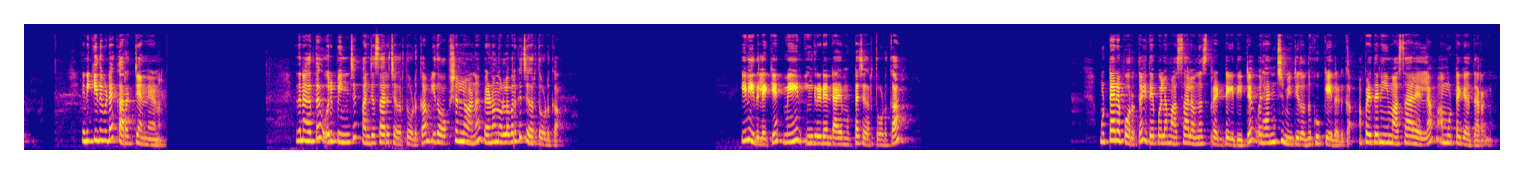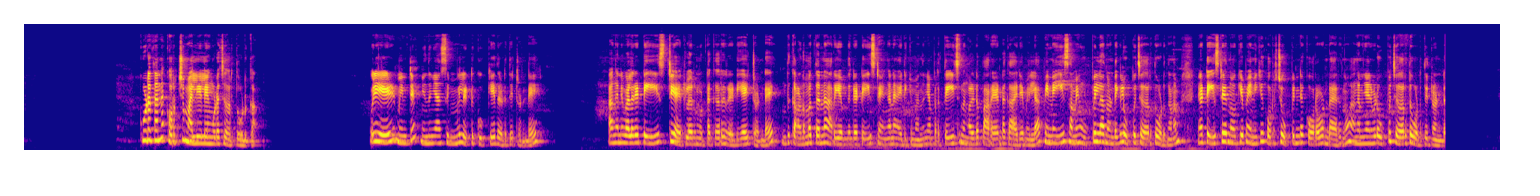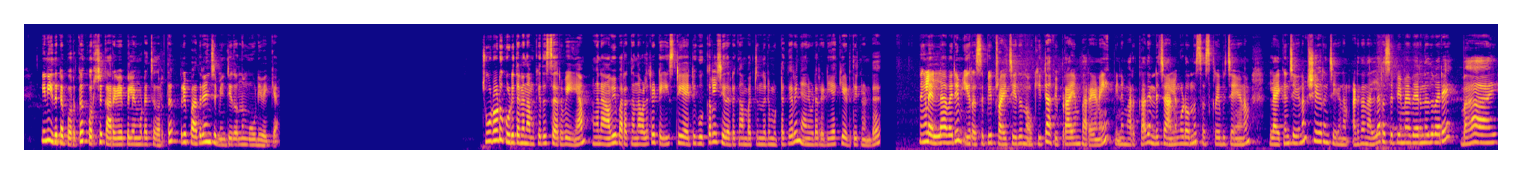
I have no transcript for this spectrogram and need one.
എനിക്കിതിവിടെ കറക്റ്റ് തന്നെയാണ്. ഇതിനകത്ത് ഒരു പിഞ്ച് പഞ്ചസാര ചേർത്ത് കൊടുക്കാം. ഇത് ഓപ്ഷനിലാണ് വേണമെന്നുള്ളവർക്ക് ചേർത്ത് കൊടുക്കാം. ഇനി ഇതിലേക്ക് മെയിൻ ഇൻഗ്രീഡിയന്റായ മുട്ട ചേർത്ത് കൊടുക്കാം. മുട്ടയുടെ പുറത്ത് ഇതേപോലെ മസാല ഒന്ന് സ്പ്രെഡ് ചെയ്തിട്ട് ഒരു അഞ്ച് മിനിറ്റ് ഇതൊന്ന് കുക്ക് ചെയ്തെടുക്കാം അപ്പോഴത്തേന് ഈ മസാലയെല്ലാം ആ മുട്ടയ്ക്കകത്ത് ഇറങ്ങും. കൂടെ തന്നെ കുറച്ച് മല്ലിയിലയും കൂടെ ചേർത്ത് കൊടുക്കാം ഒരു ഏഴ് മിനിറ്റ് ഇത് ഞാൻ സിമ്മിലിട്ട് കുക്ക് ചെയ്തെടുത്തിട്ടുണ്ടേ. അങ്ങനെ വളരെ ടേസ്റ്റി ആയിട്ടുള്ള ഒരു മുട്ടക്കറി റെഡി ആയിട്ടുണ്ട്. ഇത് കാണുമ്പോൾ തന്നെ അറിയാം ഇതിന്റെ ടേസ്റ്റ് എങ്ങനെ ആയിരിക്കുമെന്ന് ഞാൻ പ്രത്യേകിച്ച് നിങ്ങളോട് പറയേണ്ട കാര്യമില്ല. പിന്നെ ഈ സമയം ഉപ്പില്ലാന്നുണ്ടെങ്കിൽ ഉപ്പ് ചേർത്ത് കൊടുക്കണം. ഞാൻ ടേസ്റ്റ് ചെയ്ത് നോക്കിയപ്പോൾ എനിക്ക് കുറച്ച് ഉപ്പിന്റെ കുറവുണ്ടായിരുന്നു. അങ്ങനെ ഞാനിവിടെ ഉപ്പ് ചേർത്ത് കൊടുത്തിട്ടുണ്ട്. ഇനി ഇതിന്റെ പുറത്ത് കുറച്ച് കറിവേപ്പിലയും കൂടെ ചേർത്ത് ഒരു പതിനഞ്ച് മിനിറ്റ് ഇതൊന്ന് മൂടി വയ്ക്കാം ചൂടോട് കൂടി തന്നെ നമുക്കിത് സെർവ് ചെയ്യാം. അങ്ങനെ ആവി പറക്കുന്ന വളരെ ടേസ്റ്റി ആയിട്ട് കുക്കറിൽ ചെയ്തെടുക്കാൻ പറ്റുന്നൊരു മുട്ടക്കറി ഞാനിവിടെ റെഡിയാക്കി എടുത്തിട്ടുണ്ട്. നിങ്ങൾ എല്ലാവരും ഈ റെസിപ്പി ട്രൈ ചെയ്ത് നോക്കിയിട്ട് അഭിപ്രായം പറയണേ. പിന്നെ മറക്കാതെ എന്റെ ചാനലും കൂടെ ഒന്ന് സബ്സ്ക്രൈബ് ചെയ്യണം ലൈക്കും ചെയ്യണം ഷെയറും ചെയ്യണം. അടുത്ത നല്ല റെസിപ്പിയുമായി വരുന്നത് വരെ ബായ്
